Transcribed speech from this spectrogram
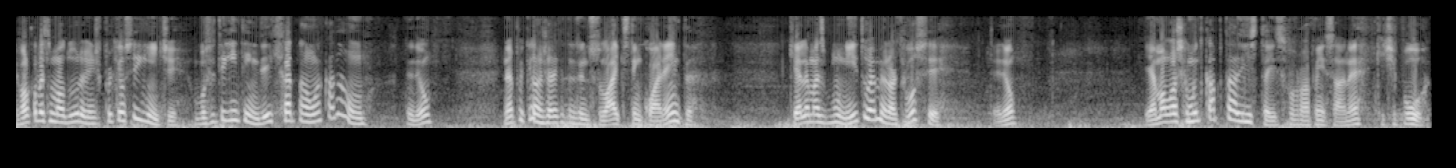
Eu falo cabeça madura, gente, porque é o seguinte, você tem que entender que cada um é cada um, entendeu? Não é porque a Angélica tem 200 likes, tem 40, que ela é mais bonita ou é melhor que você, entendeu? E é uma lógica muito capitalista isso, se for pra pensar, né? Que tipo,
